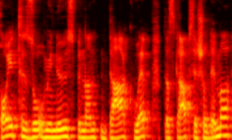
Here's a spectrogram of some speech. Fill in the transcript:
heute so ominös benannten Dark Web, das gab es ja schon immer,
